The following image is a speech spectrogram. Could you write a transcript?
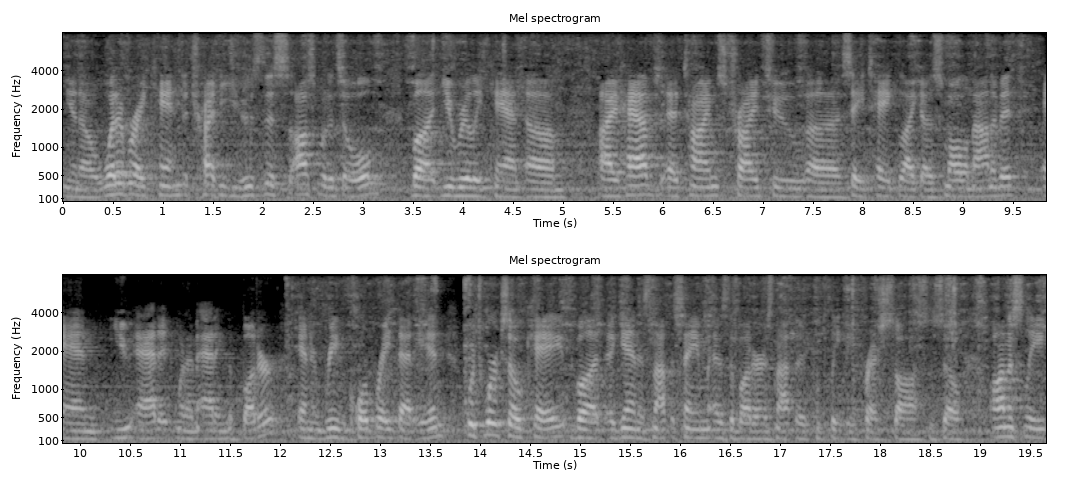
you know, whatever I can to try to use this sauce, but it's old. But you really can't. Um, I have at times tried to uh, say take like a small amount of it and you add it when I'm adding the butter and reincorporate that in, which works okay. But again, it's not the same as the butter. It's not the completely fresh sauce. And so honestly,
